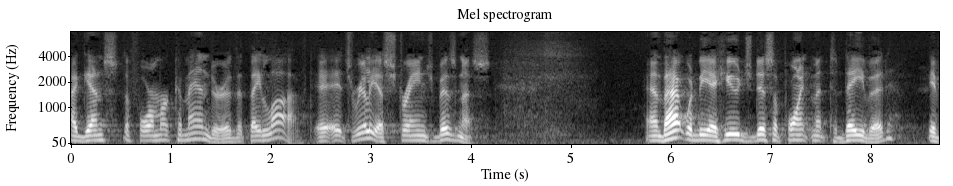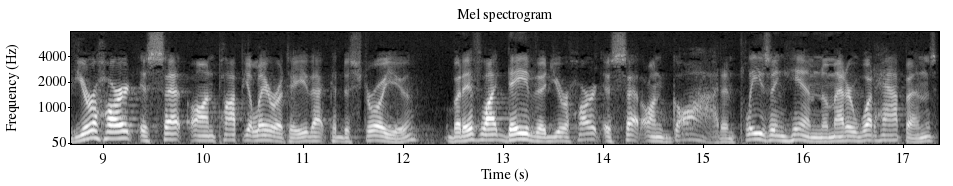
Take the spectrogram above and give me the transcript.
against the former commander that they loved. It's really a strange business. And that would be a huge disappointment to David. If your heart is set on popularity, that could destroy you. But if, like David, your heart is set on God and pleasing Him no matter what happens,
